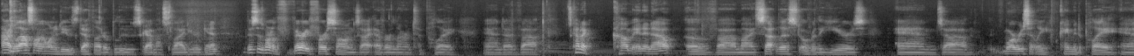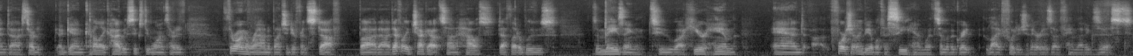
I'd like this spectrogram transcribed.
All right, the last song I want to do is Death Letter Blues. Got my slide here again. This is one of the very first songs I ever learned to play, and I've uh, it's kind of come in and out of uh, my set list over the years, and uh, more recently came into play and uh, started again, kind of like Highway 61, started throwing around a bunch of different stuff. But uh, definitely check out Son House, Death Letter Blues. It's amazing to uh, hear him and uh, fortunately be able to see him with some of the great live footage there is of him that exists.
